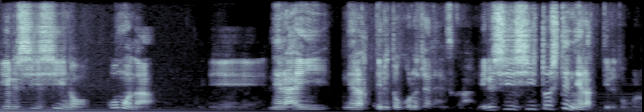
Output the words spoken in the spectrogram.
LCC の主な、えー、狙い、狙ってるところじゃないですか。LCC として狙ってるところ。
